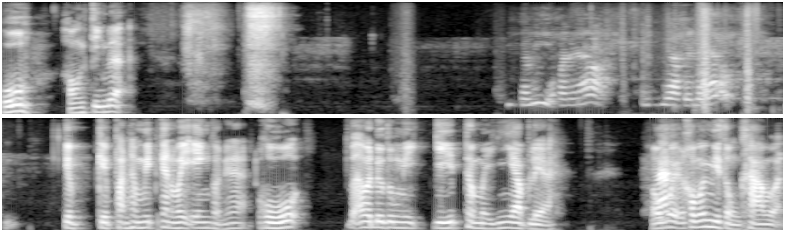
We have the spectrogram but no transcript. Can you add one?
หู ของจริงด้วยอิตาลีไปแล้วอินเดียไปแล้ว เก็บเก็บพันธมิตรกันไว้เองก่อนเนี่ยโหมาดูตรงนี้กรีดทำไมเงียบเลยอะเขาไม่เขาไม่มีสงครามอะ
